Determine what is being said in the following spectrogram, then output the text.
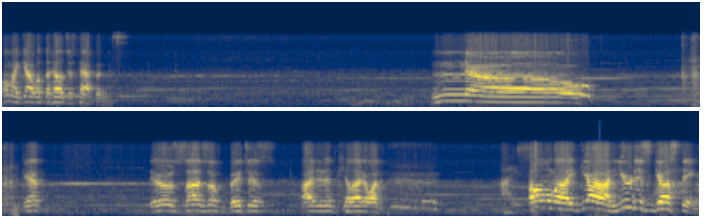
Oh my god, what the hell just happened? No! Get... You sons of bitches! I didn't kill anyone. Oh my god, you're disgusting!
